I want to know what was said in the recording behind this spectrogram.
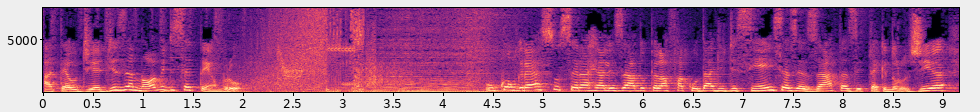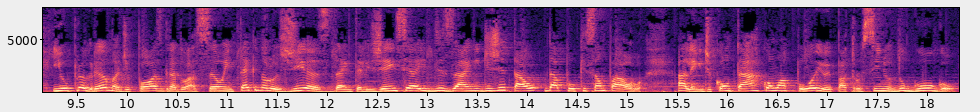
até o dia 19 de setembro. O congresso será realizado pela Faculdade de Ciências Exatas e Tecnologia e o Programa de Pós-Graduação em Tecnologias da Inteligência e Design Digital da PUC São Paulo, além de contar com o apoio e patrocínio do Google.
